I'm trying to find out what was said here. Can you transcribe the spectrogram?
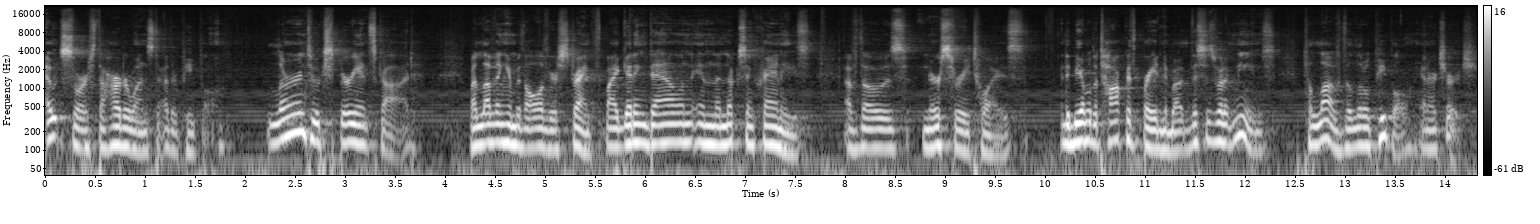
outsource the harder ones to other people. Learn to experience God by loving Him with all of your strength, by getting down in the nooks and crannies of those nursery toys, and to be able to talk with Braden about this is what it means to love the little people in our church,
